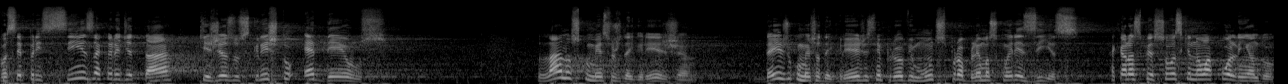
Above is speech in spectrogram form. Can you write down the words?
você precisa acreditar que Jesus Cristo é Deus. Lá nos começos da igreja, desde o começo da igreja, sempre houve muitos problemas com heresias. Aquelas pessoas que, não acolhendo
